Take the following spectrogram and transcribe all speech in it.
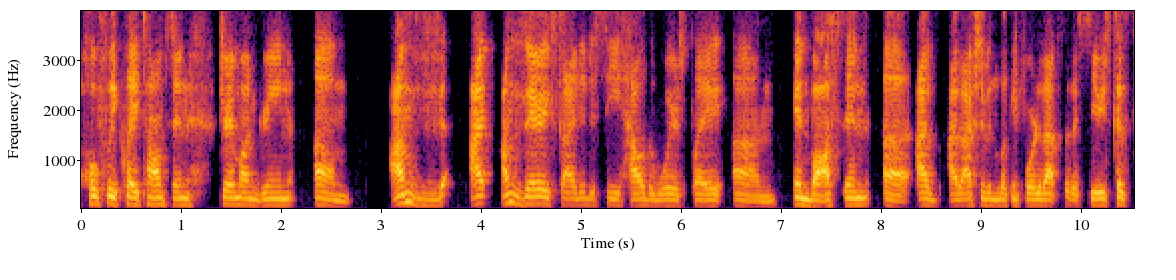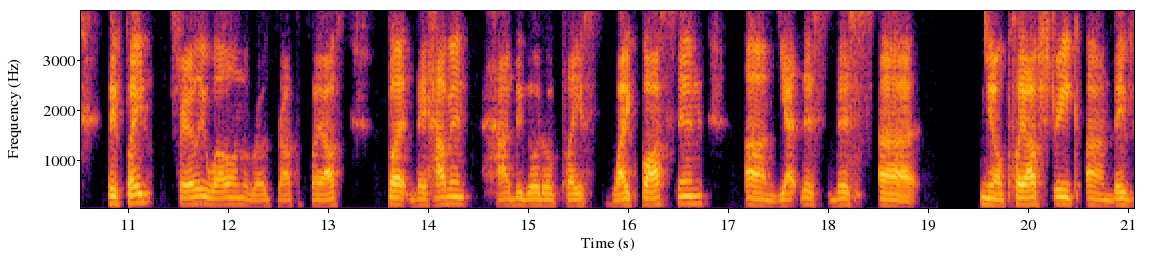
hopefully Klay Thompson, Draymond Green. Um, I'm v- I, am very excited to see how the Warriors play um, in Boston. Uh, I've I've actually been looking forward to that for the series because they've played fairly well on the road throughout the playoffs, but they haven't had to go to a place like Boston um, yet this this uh, you know playoff streak. Um, they've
